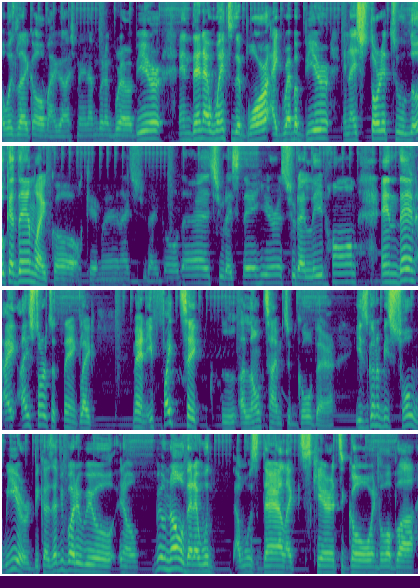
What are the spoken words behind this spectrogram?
I was like, oh my gosh, man, I'm gonna grab a beer. And then I went to the bar, I grabbed a beer, and I started to look at them like, oh, okay, man, I, should I go there? Should I stay here? Should I leave home? And then I, I started to think, like, man, if I take a long time to go there, it's gonna be so weird because everybody will, you know, will know that I would I was there like scared to go and blah blah blah.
